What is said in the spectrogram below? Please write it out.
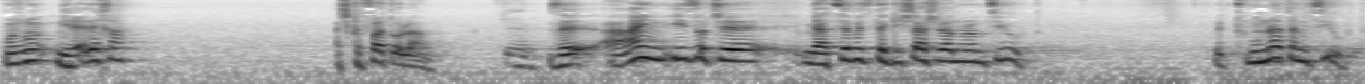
כמו שאומרים, נראה לך? השקפת עולם. כן, זה, העין היא זאת שמעצבת את הגישה שלנו למציאות. את תמונת המציאות.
